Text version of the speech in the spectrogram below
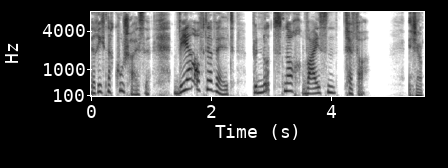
Der riecht nach Kuhscheiße. Wer auf der Welt benutzt noch weißen Pfeffer? Ich habe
